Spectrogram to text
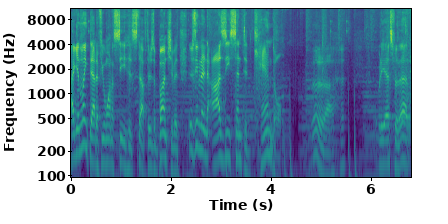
I can link that if you want to see his stuff. There's a bunch of it. There's even an Ozzy scented candle. Ugh. Nobody asked for that.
